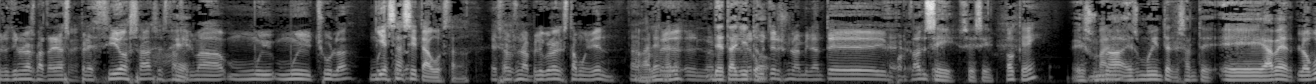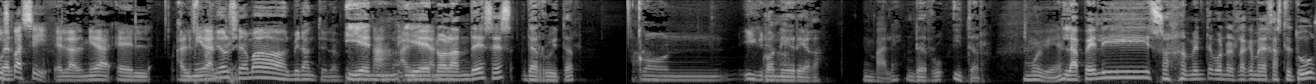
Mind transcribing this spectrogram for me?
Pero tiene unas batallas preciosas, está Sí. filmada muy muy chula. muy Y esa chula. sí te ha gustado. Esa es una película que está muy bien. Ah, vale, vale. el almirante Detallito. de es un almirante importante. Sí, sí, sí. Ok. Es Vale. una, es muy interesante. Eh, a ver. Lo busco per- así, el, almira, el En almirante. español se llama Almirante, la- Y en, Ah, y en almirante. holandés es de Ruiter, con Y. con Y, Vale, de Ruiter. muy bien. La peli solamente, bueno, es la que me dejaste tú,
